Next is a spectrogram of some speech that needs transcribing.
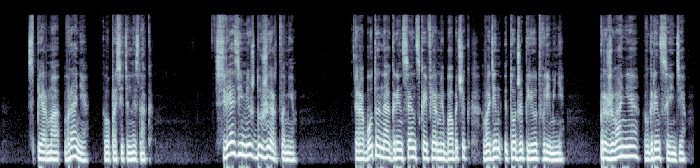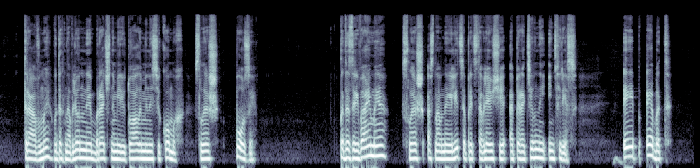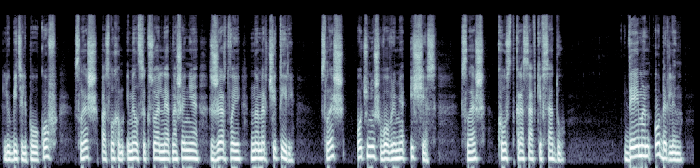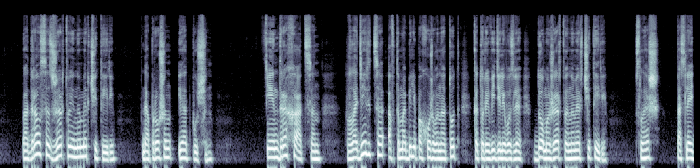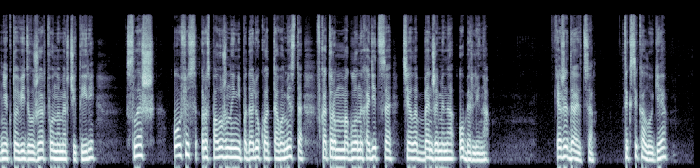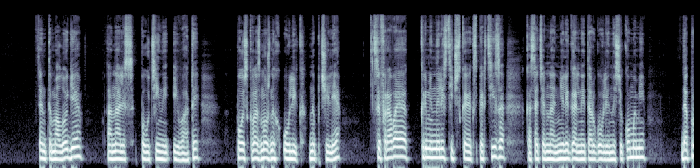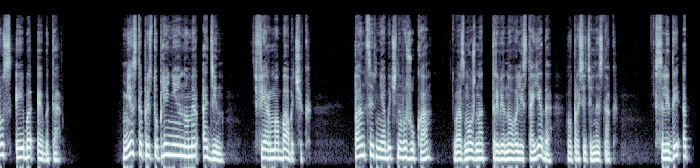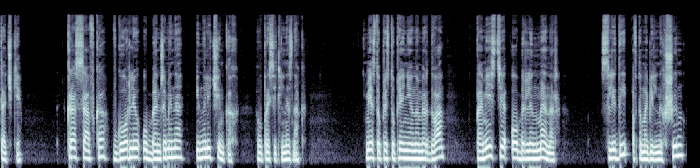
Сперма в ране. Вопросительный знак. Связи между жертвами. Работа на Гринсендской ферме бабочек в один и тот же период времени. Проживание в Гринсенде. Травмы, вдохновленные брачными ритуалами насекомых, слэш позы. Подозреваемые, слэш «Основные лица, представляющие оперативный интерес». Эйп Эббот, любитель пауков, слэш, по слухам, имел сексуальные отношения с жертвой номер 4, слэш, очень уж вовремя исчез, слэш, куст красавки в саду. Дэймон Оберлин подрался с жертвой номер 4, допрошен и отпущен. Индра Хадсон — владелица автомобиля, похожего на тот, который видели возле дома жертвы номер 4. Слэш «Последняя, кто видел жертву номер 4». Слэш «Офис, расположенный неподалеку от того места, в котором могло находиться тело Бенджамина Оберлина». Ожидаются токсикология, энтомология, анализ паутины и ваты, поиск возможных улик на пчеле, цифровая криминалистическая экспертиза касательно нелегальной торговли насекомыми, допрос Эйба Эббета. Место преступления номер один. Ферма бабочек. Панцирь необычного жука, возможно, травяного листоеда, вопросительный знак. Следы от тачки. Красавка в горле у Бенджамина и на личинках, вопросительный знак. Место преступления номер два — Поместье Оберлин Мэннер. Следы автомобильных шин.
